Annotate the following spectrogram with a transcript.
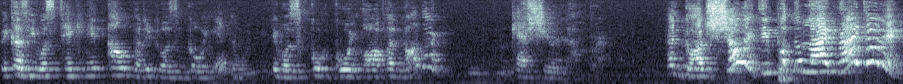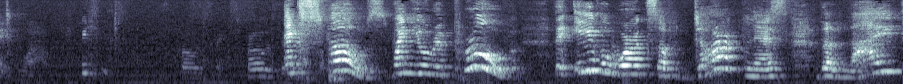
because he was taking it out, but it wasn't going in. It was go- going off another cashier number. And God showed it. He put the light right on it. Expose. When you reprove the evil works of darkness, the light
